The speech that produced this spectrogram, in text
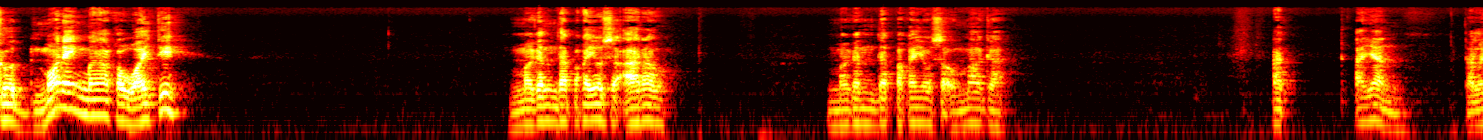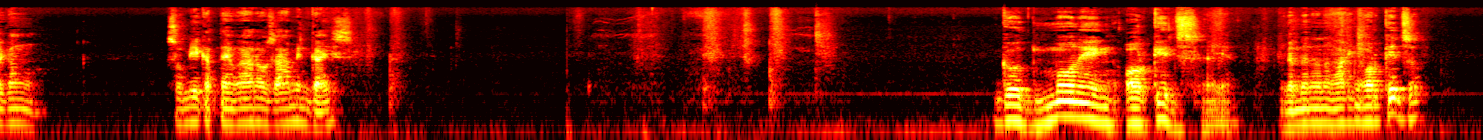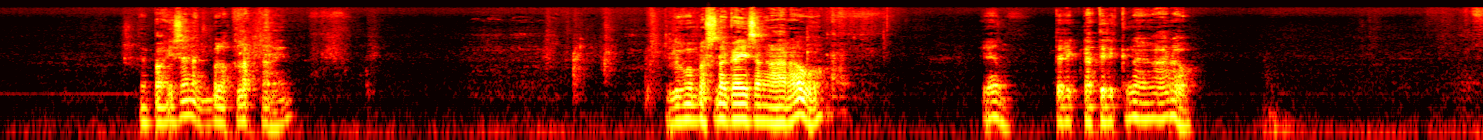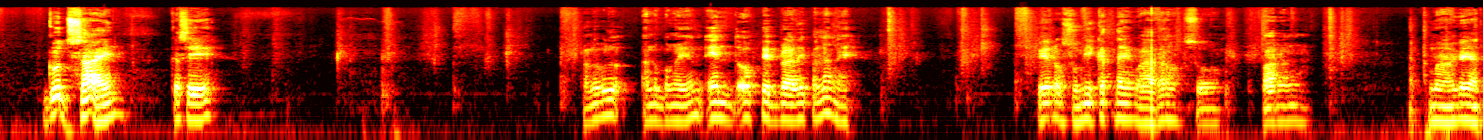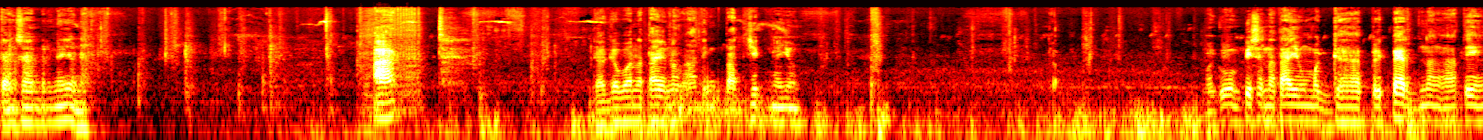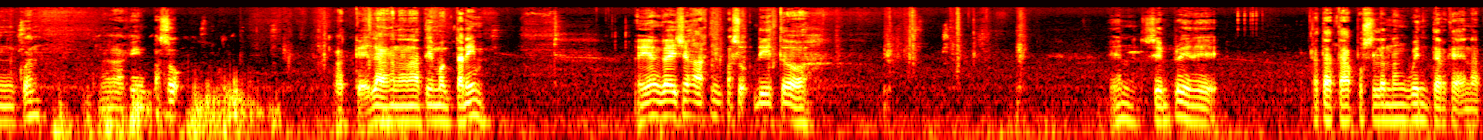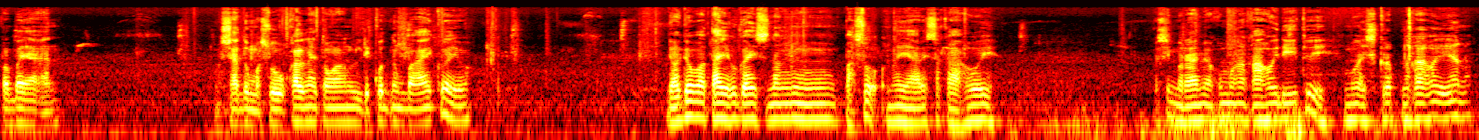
Good morning mga kawaiti. Maganda pa kayo sa araw. Maganda pa kayo sa umaga. At ayan, talagang sumikat na yung araw sa amin guys. Good morning, orchids. Ayan. Ganda na ng aking orchids, oh. Yung pang isa, nagbulaklak na rin. Lumabas na guys ang araw, oh. Yan. Tirik na tirik na ang araw. Good sign. Kasi, ano, ano ba ngayon? End of February pa lang eh. Pero sumikat na yung araw. So, parang maaga yata ang summer ngayon ah. At gagawa na tayo ng ating project ngayon. Mag-uumpisa na tayong mag-prepare ng ating kwan, ng aking paso. At kailangan na natin magtanim. Ayan guys, yung aking paso dito. Ayan, siyempre, eh, katatapos lang ng winter kaya napabayaan. Masyadong masukal na itong ang likod ng bahay ko. Eh, oh. Gagawa tayo guys ng paso nangyari sa kahoy. Kasi marami akong mga kahoy dito eh. Mga scrap na kahoy yan. Oh.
